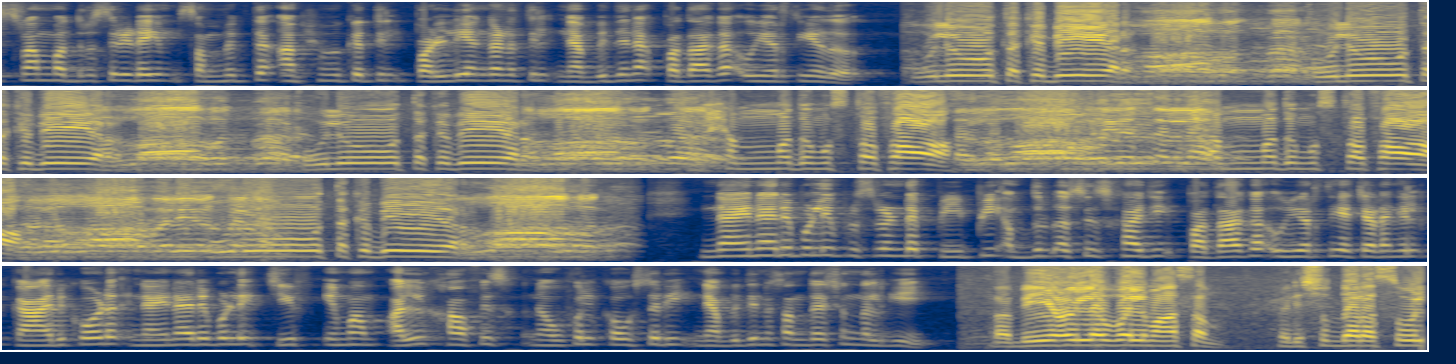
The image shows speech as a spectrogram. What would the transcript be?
ഇസ്ലാം മദ്രസയുടെയും സംയുക്ത അഭിമുഖ്യത്തിൽ പള്ളി അങ്കണത്തിൽ നബിദിന പതാക ഉയർത്തിയത്. മുഹമ്മദ് മുസ്തഫ. മുഹമ്മദ് മുസ്തഫ. തക്ബീർ. Nainarupalli president P P Abdul Aziz Haji പതാക ഉയർത്തിയ ചടങ്ങിൽ കാരിക്കോട് നൈനാരുപള്ളി ചീഫ് ഇമാം അൽ ഹാഫിസ് നൌഫൽ കൗസരി നബിദിന സന്ദേശം നൽകി. മാസം പരിശുദ്ധ റസൂൽ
